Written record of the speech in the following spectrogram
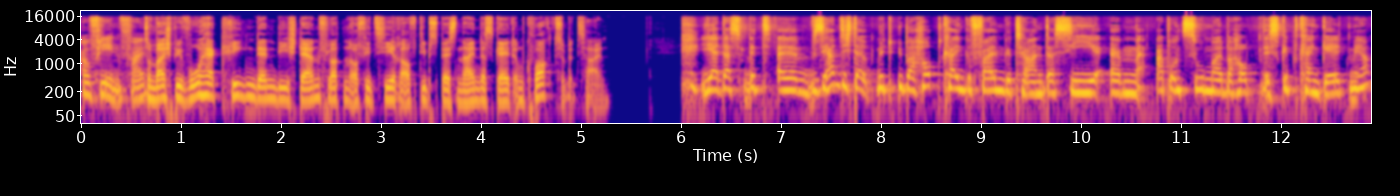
auf jeden Fall. Zum Beispiel, woher kriegen denn die Sternflottenoffiziere auf Deep Space Nine das Geld, um Quark zu bezahlen? Ja, das mit, äh, sie haben sich damit überhaupt keinen Gefallen getan, dass sie ähm, ab und zu mal behaupten, es gibt kein Geld mehr.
